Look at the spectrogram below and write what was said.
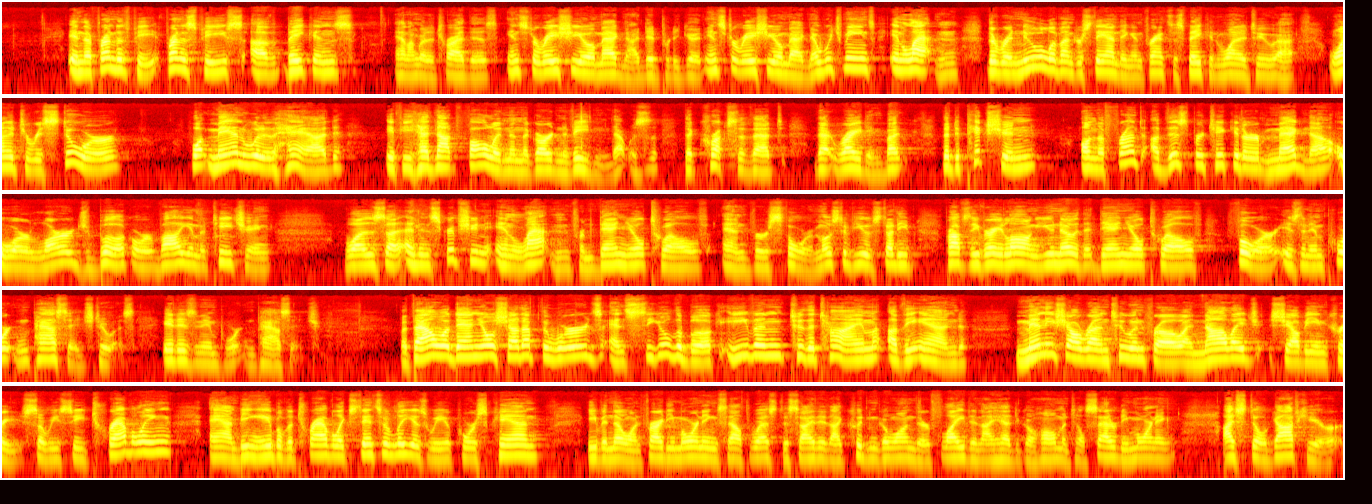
In the frontispiece of Bacon's, and I'm going to try this, Instauratio Magna, I did pretty good. Instauratio Magna, which means in Latin, the renewal of understanding. And Francis Bacon wanted to, uh, wanted to restore what man would have had if he had not fallen in the Garden of Eden. That was the, crux of that, that writing. But the depiction on the front of this particular magna or large book or volume of teaching was uh, an inscription in Latin from Daniel 12 and verse 4. Most of you have studied prophecy very long. You know that Daniel 12, 4 is an important passage to us. It is an important passage. But thou, O Daniel, shut up the words and seal the book, even to the time of the end. Many shall run to and fro, and knowledge shall be increased. So we see traveling and being able to travel extensively, as we, of course, can even though on Friday morning Southwest decided I couldn't go on their flight and I had to go home until Saturday morning, I still got here.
